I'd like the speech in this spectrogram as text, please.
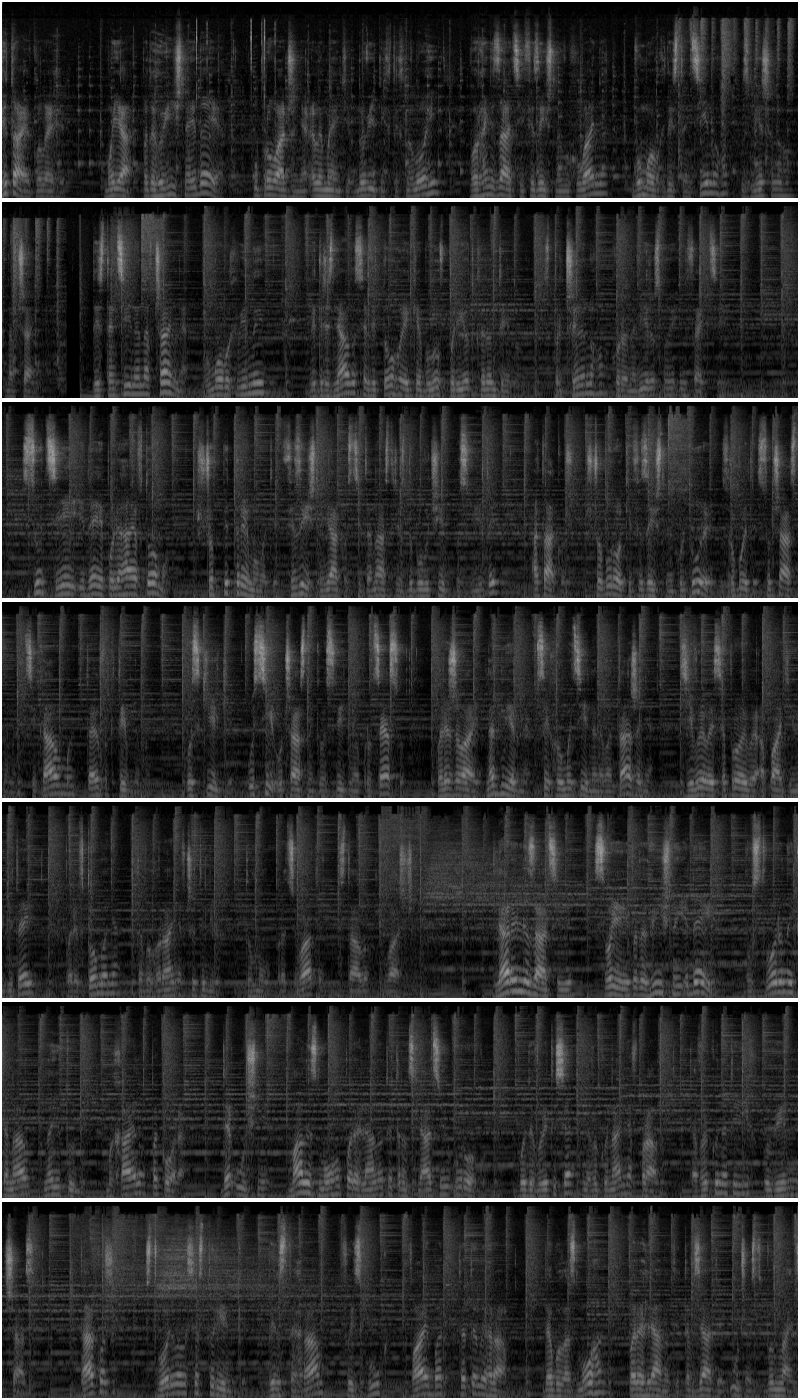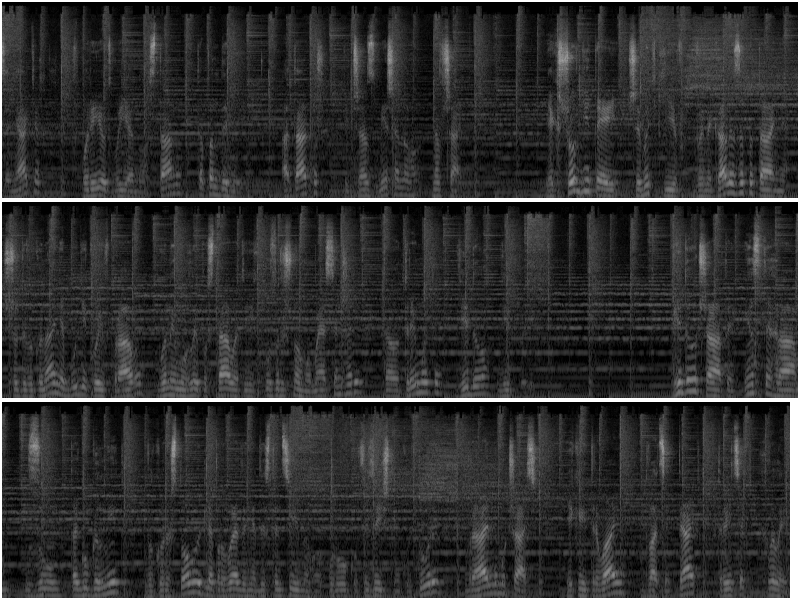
Вітаю, колеги! Моя педагогічна ідея упровадження елементів новітніх технологій в організації фізичного виховання в умовах дистанційного змішаного навчання. Дистанційне навчання в умовах війни відрізнялося від того, яке було в період карантину, спричиненого коронавірусною інфекцією. Суть цієї ідеї полягає в тому, щоб підтримувати фізичні якості та настрій здобувачів освіти, а також щоб уроки фізичної культури зробити сучасними, цікавими та ефективними, оскільки усі учасники освітнього процесу переживають надмірне психоемоційне навантаження, з'явилися прояви апатії у дітей, перевтомлення та вигорання вчителів, тому працювати стало важче. Для реалізації своєї педагогічної ідеї був створений канал на Ютубі Михайло Пекора, де учні мали змогу переглянути трансляцію уроку, подивитися на виконання вправ та виконати їх у вільний час. Також створювалися сторінки в Instagram, Facebook, Viber та Telegram, де була змога переглянути та взяти участь в онлайн-заняттях в період воєнного стану та пандемії, а також під час змішаного навчання. Якщо в дітей чи батьків виникали запитання щодо виконання будь-якої вправи, вони могли поставити їх у зручному месенджері та отримати відео відповідь. Відеочати Instagram, Zoom та Google Meet використовують для проведення дистанційного уроку фізичної культури в реальному часі, який триває 25-30 хвилин.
